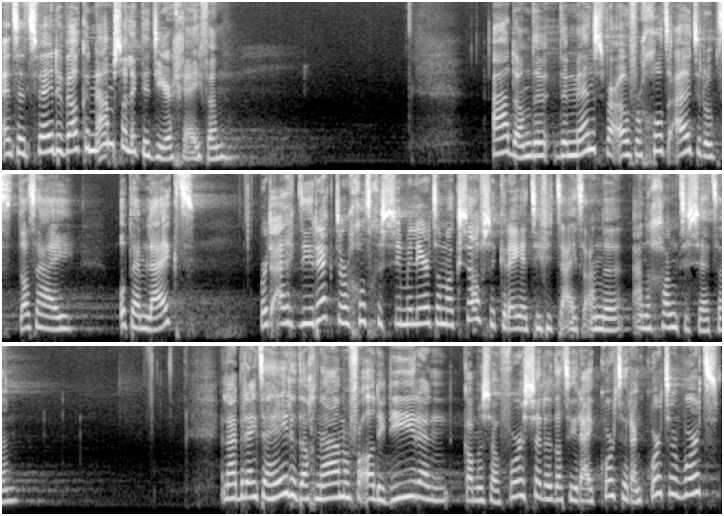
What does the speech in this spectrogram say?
En ten tweede, welke naam zal ik dit dier geven? Adam, de, de mens waarover God uitroept dat hij op hem lijkt, wordt eigenlijk direct door God gestimuleerd om ook zelf zijn creativiteit aan de, aan de gang te zetten. En hij bedenkt de hele dag namen voor al die dieren en kan me zo voorstellen dat die rij korter en korter wordt.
